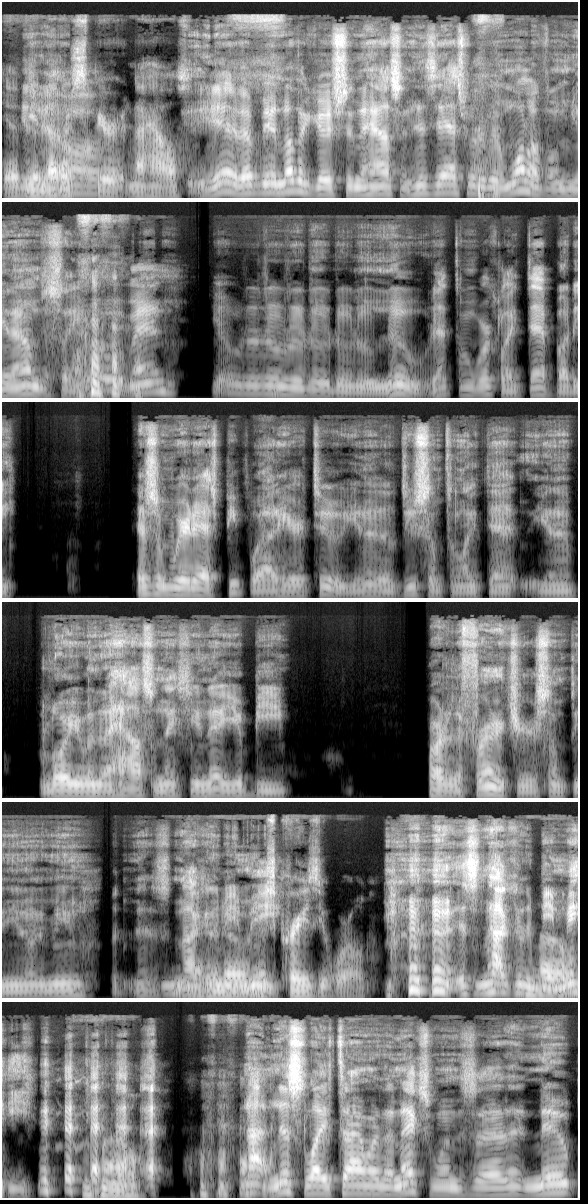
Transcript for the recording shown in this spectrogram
there'll be another know, spirit in the house. Yeah, there'll be another ghost in the house, and his ass would have been one of them. You know, I'm just like, oh man, yo, no, no, no, no, no, no, that don't work like that, buddy. There's some weird ass people out here too. You know, they'll do something like that. You know, lure you into the house, and next thing you know, you'll be part of the furniture or something. You know what I mean? But it's not going to be me. This crazy world. it's not going to no. be me. no. not in this lifetime or the next one's. Uh, nope.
